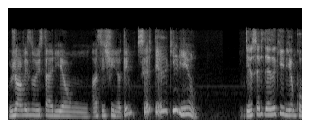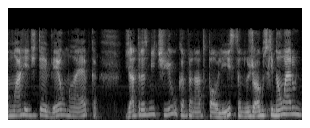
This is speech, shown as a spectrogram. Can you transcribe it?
os jovens não estariam assistindo. Eu tenho certeza que iriam. Tenho certeza que iriam, como a Rede TV, uma época, já transmitiu o Campeonato Paulista nos jogos que não eram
